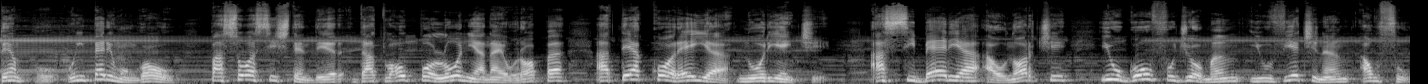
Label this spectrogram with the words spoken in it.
Tempo, o Império Mongol passou a se estender da atual Polônia na Europa até a Coreia no Oriente, a Sibéria ao norte e o Golfo de Omã e o Vietnã ao sul.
